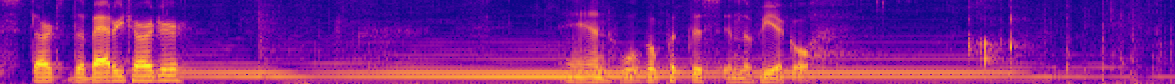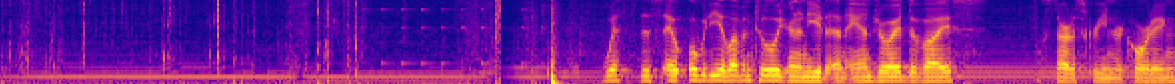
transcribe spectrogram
start the battery charger and we'll go put this in the vehicle. With this OBDeleven tool, you're going to need an Android device start a screen recording.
